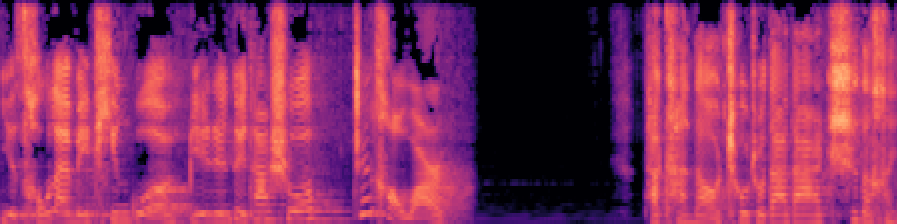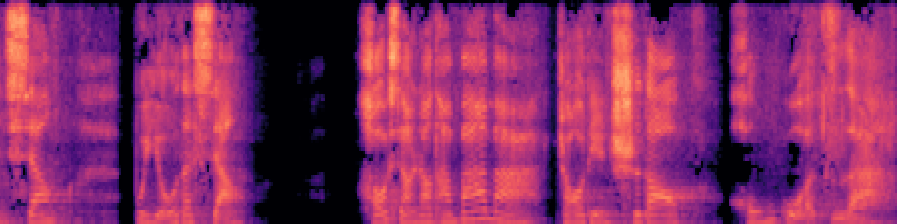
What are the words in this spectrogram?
也从来没听过别人对他说真好玩。他看到抽抽搭搭吃的很香，不由得想。好想让他妈妈早点吃到红果子啊！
